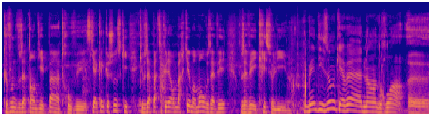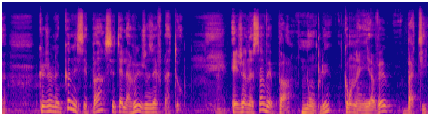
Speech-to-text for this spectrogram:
que vous ne vous attendiez pas à trouver? Est-ce qu'il y a quelque chose qui, vous a particulièrement marqué au moment où vous avez, vous avez écrit ce livre? Mais disons qu'il y avait un endroit euh, que je ne connaissais pas, c'était la rue Joseph Plateau. Et je ne savais pas non plus qu'on y avait bâti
